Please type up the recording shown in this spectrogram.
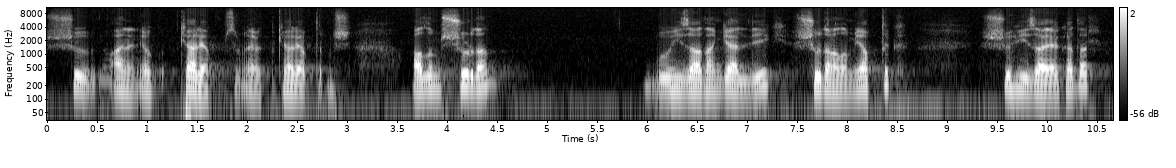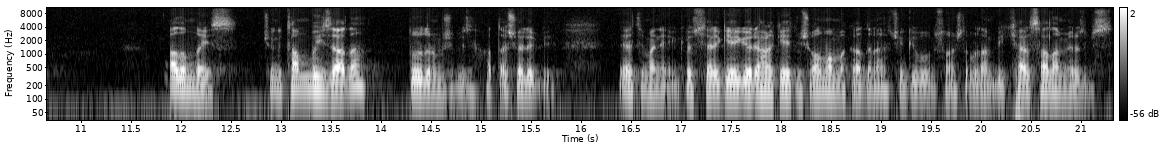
Şu aynen yok kar yapmıştır. Evet kar yaptırmış. Alım şuradan bu hizadan geldik. Şuradan alım yaptık. Şu hizaya kadar alımdayız. Çünkü tam bu hizada durdurmuş bizi. Hatta şöyle bir evet hani göstergeye göre hareket etmiş olmamak adına. Çünkü bu sonuçta buradan bir kar sağlamıyoruz biz.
